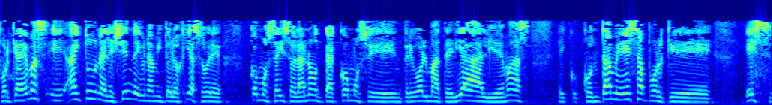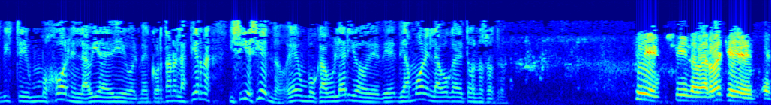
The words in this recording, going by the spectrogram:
porque además eh, hay toda una leyenda y una mitología sobre cómo se hizo la nota, cómo se entregó el material y demás. contame esa porque es, viste, un mojón en la vida de Diego, el me cortaron las piernas y sigue siendo un vocabulario de amor en la boca de todos nosotros. Sí, sí, la verdad que eh,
